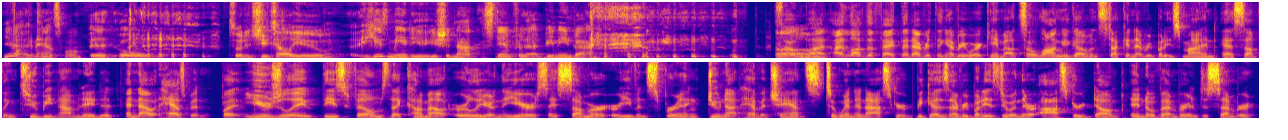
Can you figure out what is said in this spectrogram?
Yeah, fucking asshole. It- oh. so did she tell you he's mean to you? You should not stand for that. Be mean back. So, Um, but I love the fact that Everything Everywhere came out so long ago and stuck in everybody's mind as something to be nominated, and now it has been. But usually, these films that come out earlier in the year, say summer or even spring, do not have a chance to win an Oscar because everybody is doing their Oscar dump in November and December.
